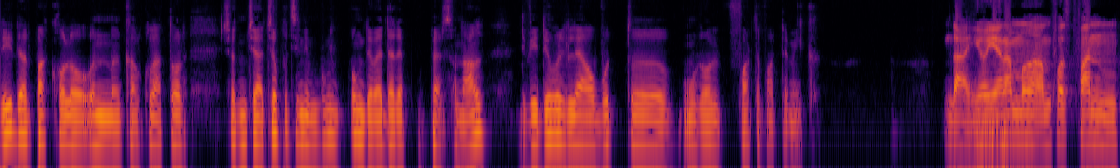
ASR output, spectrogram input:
reader pe acolo, un calculator și atunci, cel puțin din punct de vedere personal, DVD-urile au avut uh, un rol foarte, foarte mic. Da, eu eram, am fost fan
